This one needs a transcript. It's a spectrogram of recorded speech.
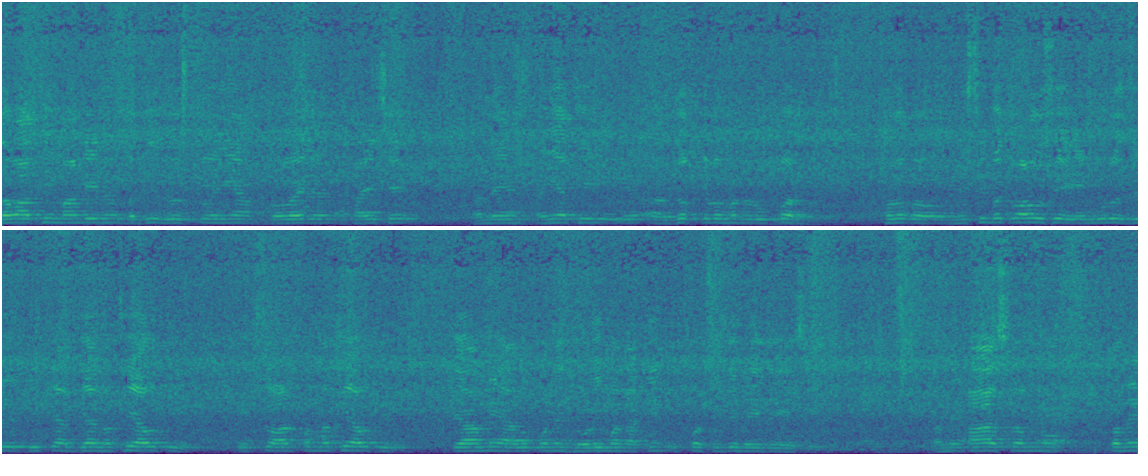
દવાથી માંડીને બધી જ વસ્તુ અહીંયા પ્રોવાઈડ થાય છે. અને અહીંયાથી અડધો કિલોમીટર ઉપર થોડોક મુસીબતવાળું છે એમ્બ્યુલન્સ ત્યાં જ્યાં નથી આવતી, એકસો આઠ પણ નથી આવતી, ત્યાં અમે આ લોકોને જોડીમાં નાખીને ઉપર સુધી લઈ જઈએ છીએ. અને આ આશ્રમનો તમે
